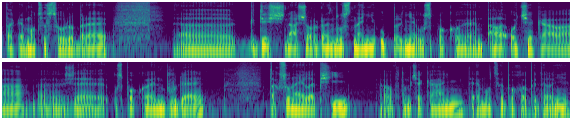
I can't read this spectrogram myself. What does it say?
tak emoce jsou dobré. E, když náš organismus není úplně uspokojen, ale očekává, e, že uspokojen bude, tak jsou nejlepší, jo, v tom čekání, ty emoce pochopitelně.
